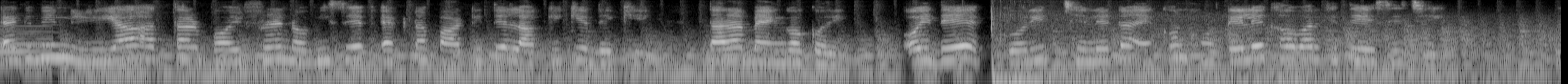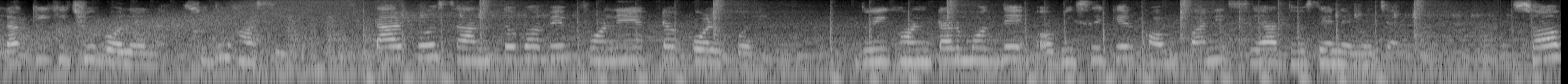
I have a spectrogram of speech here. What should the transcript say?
একদিন রিয়া আর তার বয়ফ্রেন্ড অভিষেক একটা পার্টিতে লাকিকে দেখে, তারা ব্যঙ্গ করে। ওই দেখ, গরিব ছেলেটা এখন হোটেলে খাবার খেতে এসেছে। লাকি কিছু বলে না, শুধু হাসে। তারপর শান্তভাবে ফোনে একটা কল করে। দুই ঘণ্টার মধ্যে অভিষেকের কোম্পানি শেয়ার ধসে নেমে যায়। সব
